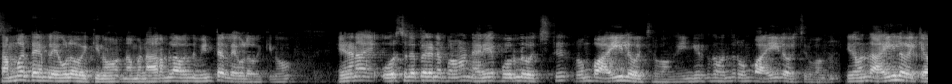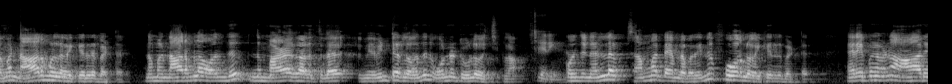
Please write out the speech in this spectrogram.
சம்மர் டைம்ல எவ்வளவு வைக்கணும்? நம்ம நார்மலா வந்து விண்டர்ல எவ்வளவு வைக்கணும்? ஏன்னா ஒரு சில பேர் என்ன பண்ணுவாங்க நிறைய பொருள் வச்சுட்டு ரொம்ப ஐல வச்சிருவாங்க. இங்க இருக்கிறது வந்து ரொம்ப ஐல வச்சிருவாங்க. இதை வந்து ஐல வைக்காம நார்மல்ல வைக்கிறது பெட்டர் நம்ம நார்மலா வந்து இந்த மழை காலத்துல விண்டர்ல வந்து ஒன்னு டூல வச்சுக்கலாம். கொஞ்சம் நல்ல சம்மர் டைம்ல பாத்தீங்கன்னா ஃபோர்ல வைக்கிறது பெட்டர் நிறைய பேர் வேணா ஆறு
